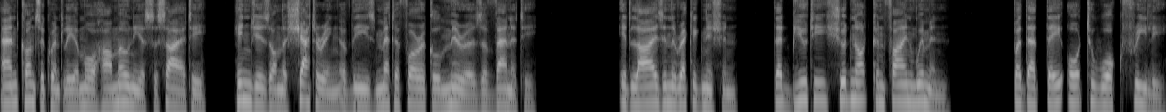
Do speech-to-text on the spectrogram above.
and consequently a more harmonious society, hinges on the shattering of these metaphorical mirrors of vanity. It lies in the recognition that beauty should not confine women, but that they ought to walk freely,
